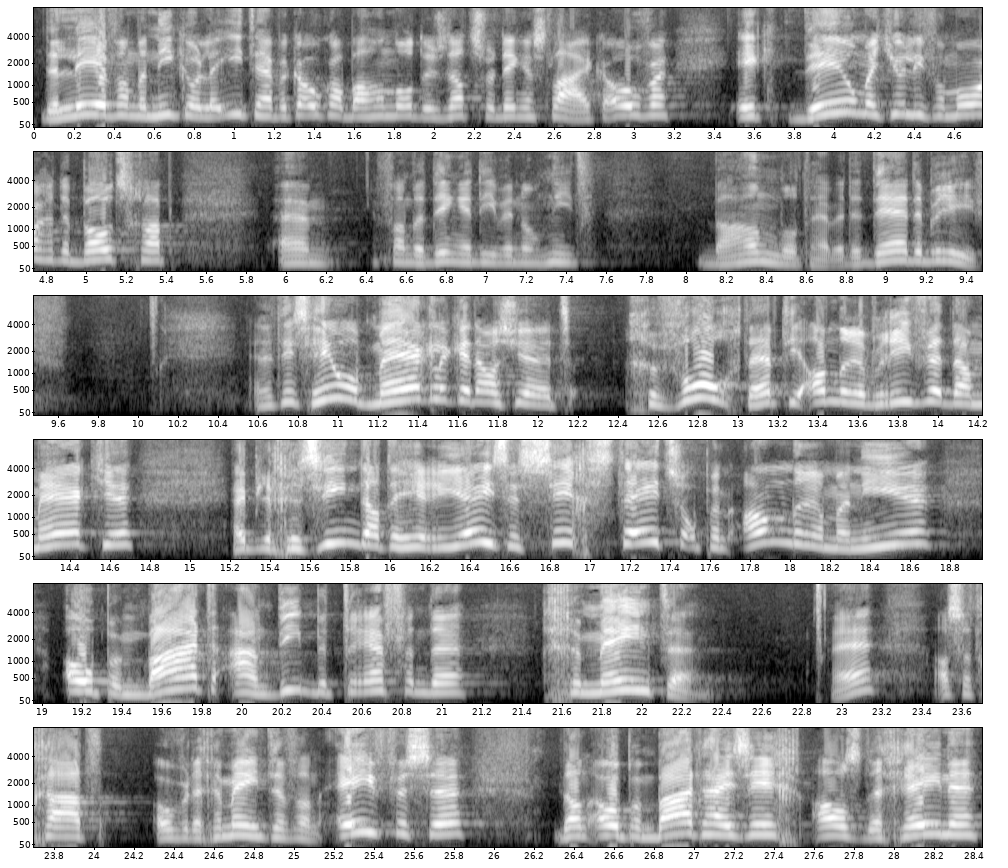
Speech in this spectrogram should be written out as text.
De leer van de Nicolaïten heb ik ook al behandeld, dus dat soort dingen sla ik over. Ik deel met jullie vanmorgen de boodschap um, van de dingen die we nog niet behandeld hebben. De derde brief. En het is heel opmerkelijk, en als je het gevolgd hebt, die andere brieven, dan merk je, heb je gezien dat de Heer Jezus zich steeds op een andere manier openbaart aan die betreffende gemeente. als het gaat over de gemeente van Efeze, dan openbaart hij zich als degene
